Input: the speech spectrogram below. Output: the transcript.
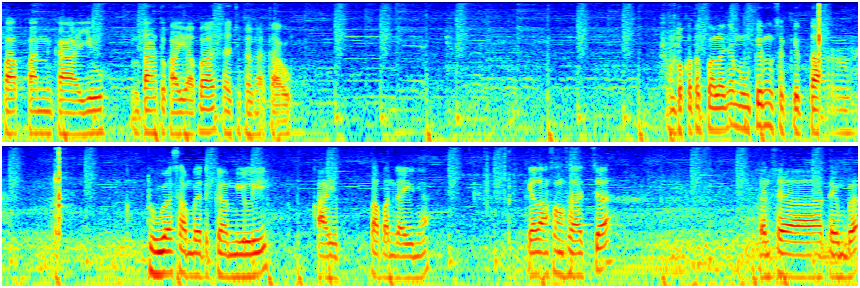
papan kayu entah itu kayu apa saya juga nggak tahu. Untuk ketebalannya mungkin sekitar 2 sampai 3 mili kayu papan kayunya. Oke langsung saja. Akan saya tembak.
